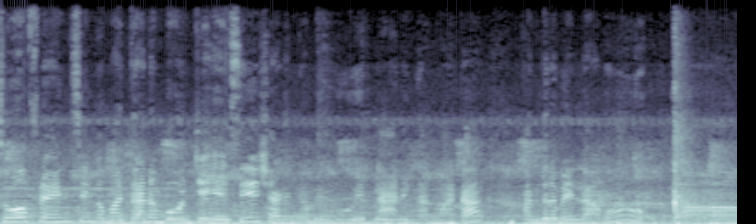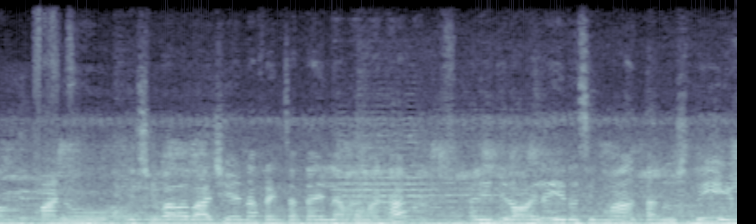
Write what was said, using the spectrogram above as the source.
సో ఫ్రెండ్స్ ఇంకా మధ్యాహ్నం భోజనం చేసేసి సడన్గా మేము మూవీ ప్లానింగ్ అనమాట అందరం వెళ్ళాము. మను విష్ణు బాబా బాజీ అన్న ఫ్రెండ్స్ అంతా వెళ్ళామన్నమాట. అదేంటి రాయల్ ఏదో సినిమా తనుష్ది ఏం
